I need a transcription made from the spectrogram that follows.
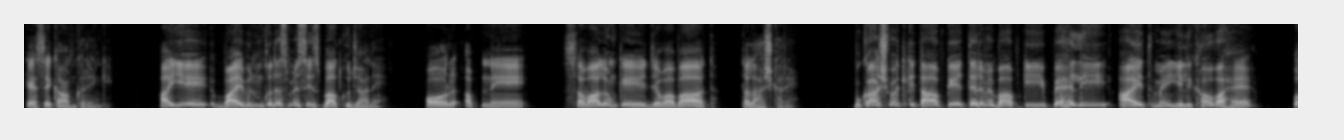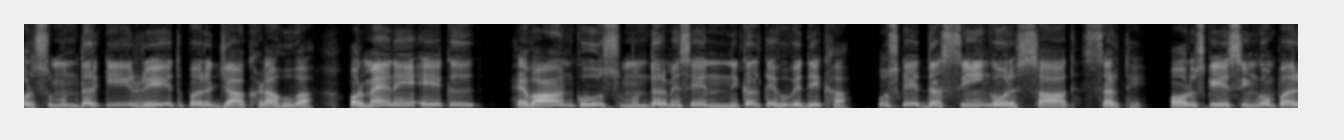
کیسے کام کریں گی؟ آئیے بائبل مقدس میں سے اس بات کو جانیں اور اپنے سوالوں کے جوابات تلاش کریں۔ مکاشوہ کی کتاب کے تیرہویں باپ کی پہلی آیت میں یہ لکھا ہوا ہے، اور سمندر کی ریت پر جا کھڑا ہوا، اور میں نے ایک حیوان کو سمندر میں سے نکلتے ہوئے دیکھا۔ اس کے دس سینگ اور سات سر تھے، اور اس کے سینگوں پر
